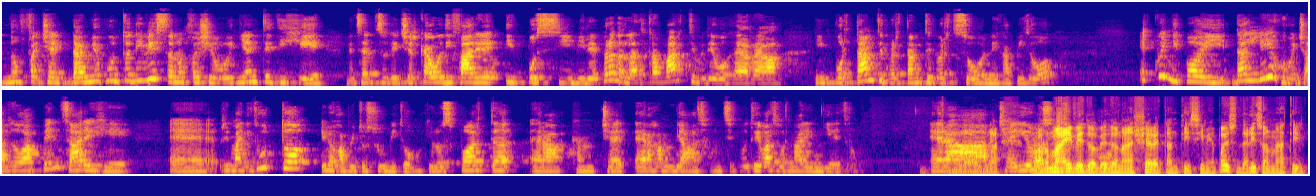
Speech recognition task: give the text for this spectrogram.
non fa- cioè, dal mio punto di vista non facevo niente di che, nel senso che cercavo di fare il possibile, però dall'altra parte vedevo che era importante per tante persone, capito? E quindi poi da lì ho cominciato a pensare che, eh, prima di tutto, io l'ho capito subito, che lo sport era, cam- cioè, era cambiato, non si poteva tornare indietro. Era, ormai, cioè ormai vedo, vedo nascere tantissimi. E poi da lì sono nati.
